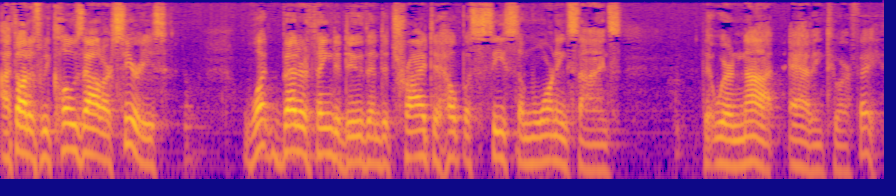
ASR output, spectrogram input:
I thought as we close out our series, what better thing to do than to try to help us see some warning signs that we're not adding to our faith?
